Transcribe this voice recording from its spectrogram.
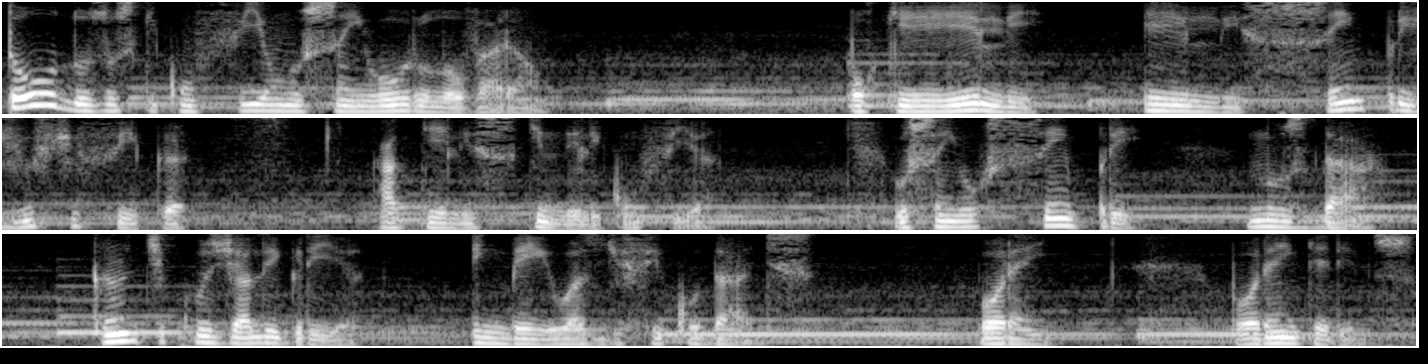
todos os que confiam no Senhor o louvarão. Porque Ele, Ele sempre justifica aqueles que nele confiam. O Senhor sempre nos dá cânticos de alegria em meio às dificuldades. Porém, porém, queridos,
